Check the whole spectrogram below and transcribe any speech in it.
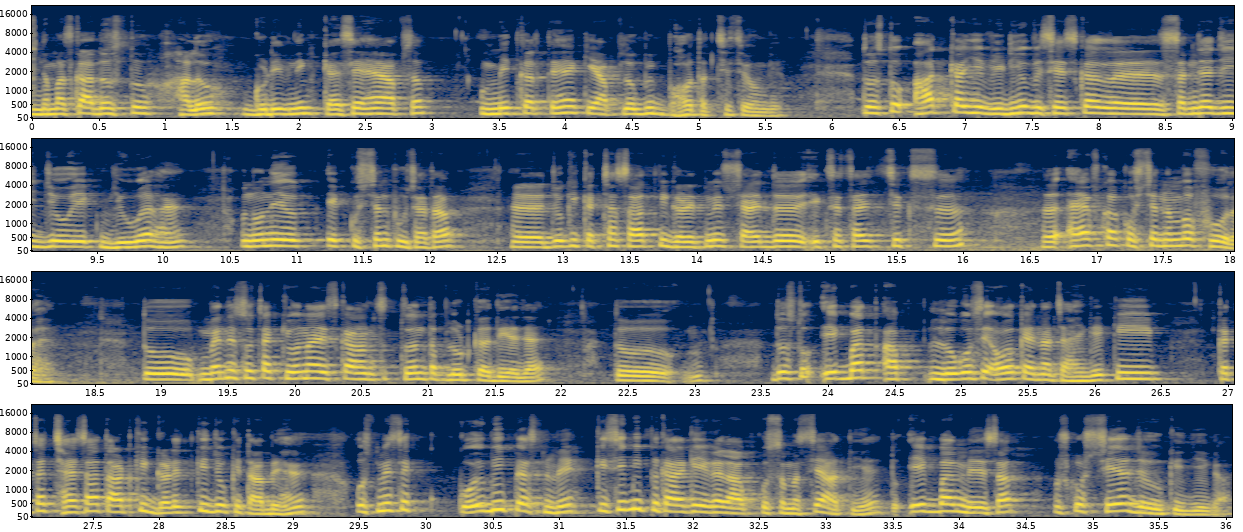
नमस्कार दोस्तों, hello, good evening, कैसे हैं आप सब? उम्मीद करते हैं कि आप लोग भी बहुत अच्छे से होंगे। दोस्तों, आज का ये वीडियो विशेषकर संजय जी जो एक व्यूअर हैं, उन्होंने एक क्वेश्चन पूछा था जो कि कक्षा सात की गणित में शायद एक्सरसाइज सिक्स एफ़ का क्वेश्चन नंबर फोर है। तो मैंने सोचा, क्यों ना इसका आंसर तुरंत अपलोड कर दिया जाए। तो दोस्तों, एक बात आप लोगों से और कहना चाहेंगे कि कक्षा छः सात आठ की गणित की जो किताबें हैं, उसमें से कोई भी प्रश्न में किसी भी प्रकार की अगर आपको समस्या आती है तो एक बार मेरे साथ उसको शेयर ज़रूर कीजिएगा।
